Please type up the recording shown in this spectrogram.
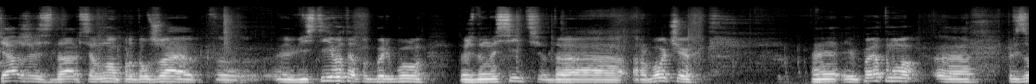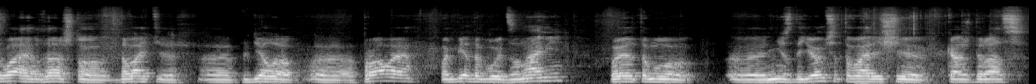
тяжесть, да, все равно продолжают э, вести вот эту борьбу, то есть доносить до рабочих. Э, и поэтому э, призываю, да, что давайте э, дело э, правое, победа будет за нами, поэтому э, не сдаемся, товарищи, каждый раз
